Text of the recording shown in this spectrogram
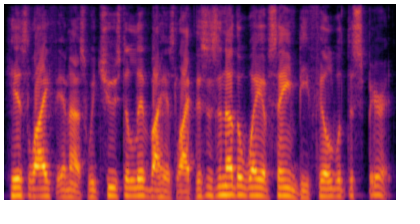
his life in us. We choose to live by his life. This is another way of saying be filled with the Spirit.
